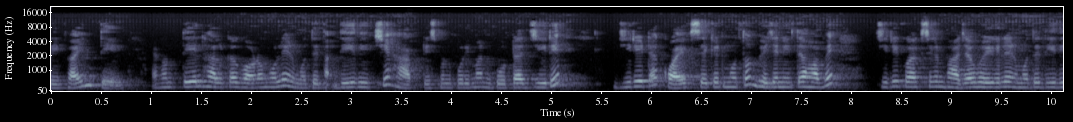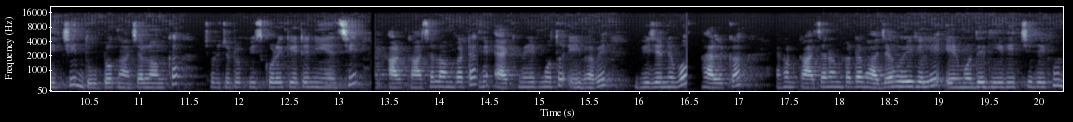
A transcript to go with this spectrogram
রিফাইন তেল। এখন তেল হালকা গরম হলে এর মধ্যে দিয়ে দিচ্ছি হাফ টিস্পুন পরিমাণ গোটা জিরে। জিরেটা কয়েক সেকেন্ড মতো ভেজে নিতে হবে। জিরে কয়েক সেকেন্ড ভাজা হয়ে গেলে এর মধ্যে দিয়ে দিচ্ছি দুটো কাঁচা লঙ্কা। ছোটো ছোটো পিস করে কেটে নিয়েছি। আর কাঁচা লঙ্কাটা এক মিনিট মতো এইভাবে ভেজে নেব। হালকা এখন কাঁচা লঙ্কাটা ভাজা হয়ে গেলে এর মধ্যে দিয়ে দিচ্ছি দেখুন,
